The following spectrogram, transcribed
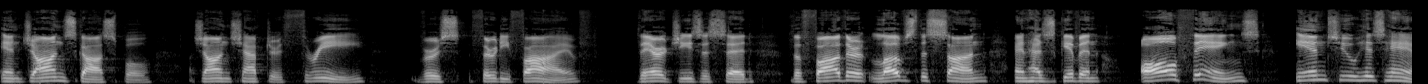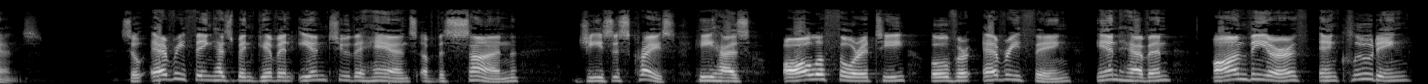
in John's Gospel, John chapter 3, verse 35, there Jesus said, The Father loves the Son and has given all things into his hands. So everything has been given into the hands of the Son, Jesus Christ. He has all authority over everything in heaven, on the earth, including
